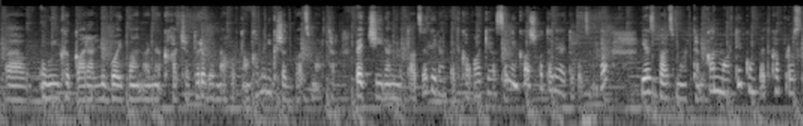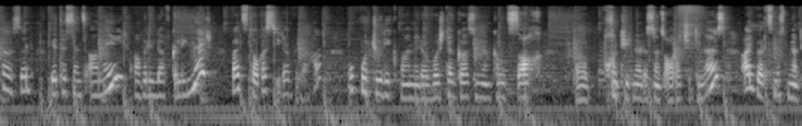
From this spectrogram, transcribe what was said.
ու ինքը կարա լյուբոյ բան, օրինակ խաչատուրը, որ նախորդ անգամ ինքը շատ բաց մարդ է։ Պետք չի իրան մտածել, իրան պետք է ուղակի ասել, ինքը աշխատել է այդ ուղղությամբ, հա։ Ես բաց մարդ եմ, կան մարդիկ, ում պետքա պրոստը ասել, եթե սենց անեիր, ավելի լավ կլիներ, բայց թողես իրա վրա, հա։ Ու պուճուրիկ բաներով, ոչ թե գազ ու անգամ ծախ խնդիրները սենց առաջ դնես, այլ վերցնես մի հատ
